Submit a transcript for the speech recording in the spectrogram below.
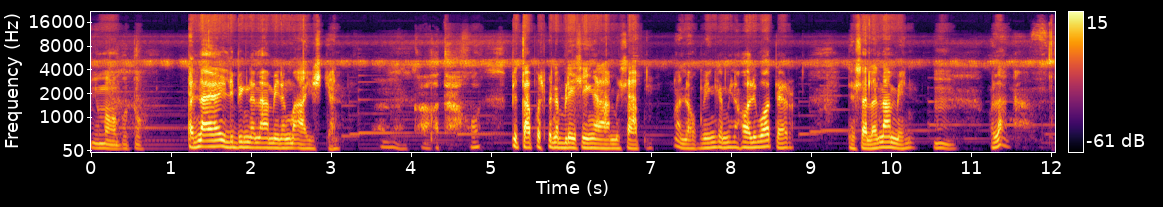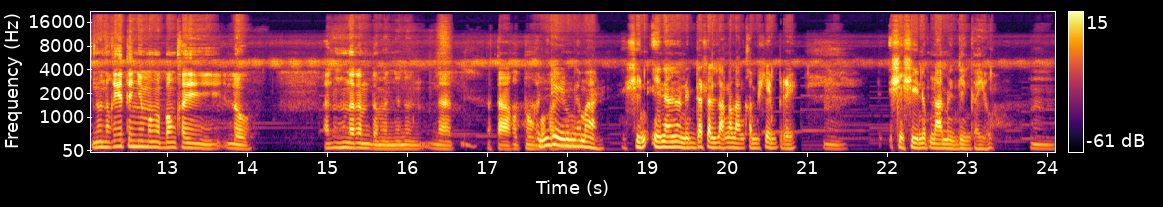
yung mga buto? At nailibing na namin ng maayos dyan. Hmm, kakatakot. Pi- Tapos pinablessing nga namin sa, ano, humingi kami ng holy water. Nasala namin. Mm. Wala na. Nung nakita niyo mga bangkay, Lo, anong naramdaman niyo nun? Na, natakot po ba Hindi kayo? naman. Sin, inano, nagdasal lang lang kami siyempre. Mm. Isisinop namin din kayo. Mm.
